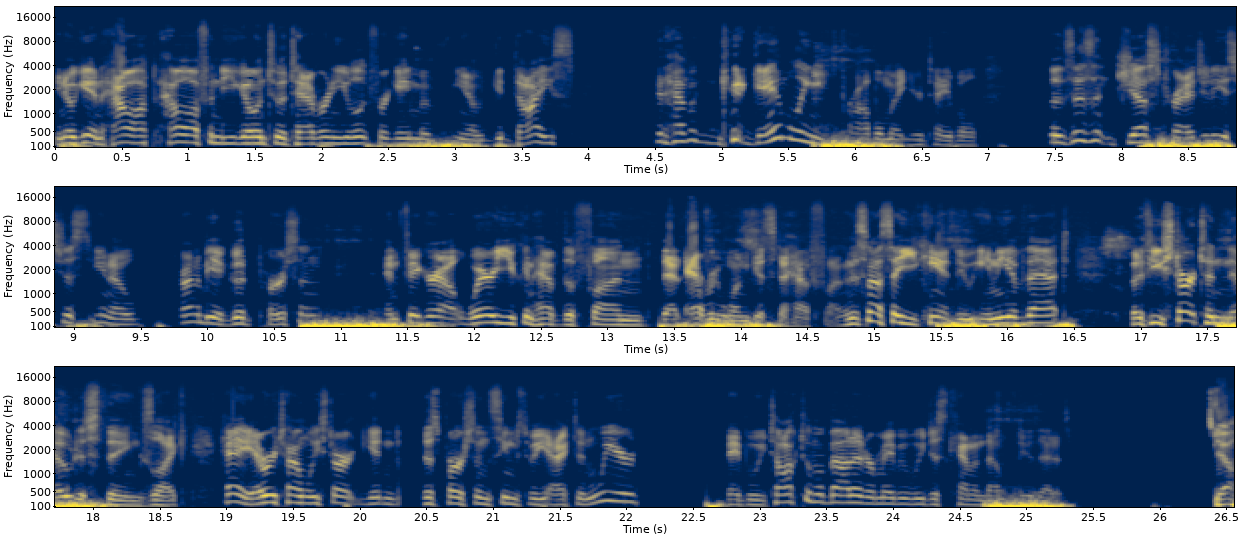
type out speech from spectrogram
you know, again, how how often do you go into a tavern and you look for a game of you know dice? You could have a gambling problem at your table. This isn't just tragedy; it's just you know trying to be a good person and figure out where you can have the fun that everyone gets to have fun. And it's not say you can't do any of that, but if you start to notice things like, hey, every time we start getting this person seems to be acting weird, maybe we talk to them about it, or maybe we just kind of don't do that. Yeah.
